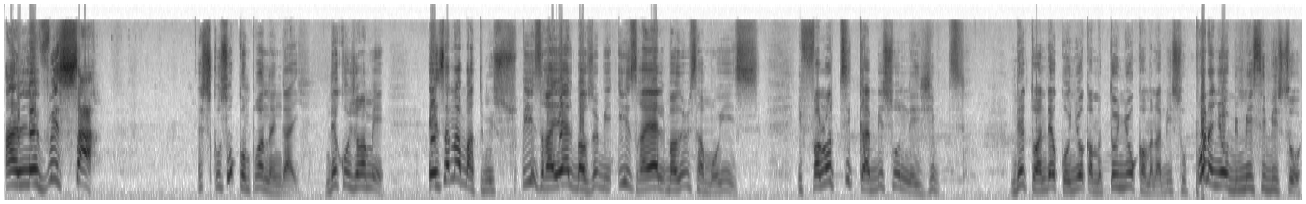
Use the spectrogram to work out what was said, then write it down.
enlever ça. Est ce que ozo comprendre ngai ndeko jamais eza na bato israel bazobi israel bazobisa moïse. Ifalo otika biso na égypte. Nde toande konyokama tonyokama na biso. Mpo na nyo obimisi biso.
